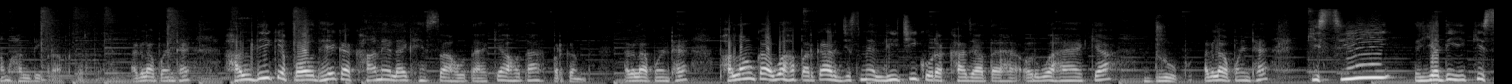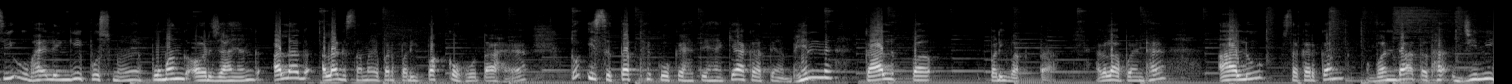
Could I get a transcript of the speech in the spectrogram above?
हम हल्दी प्राप्त करते हैं। अगला पॉइंट है हल्दी के पौधे का खाने लायक हिस्सा होता है। क्या होता है? प्रकंद। अगला पॉइंट है, फलों का वह प्रकार जिसमें लीची को रखा जाता है और वह है क्या? ड्रूप अगला पॉइंट है, किसी, यदि किसी उभयलिंगी, पुष्प में पुमंग और जायंग अलग अलग समय पर परिपक्व होता है तो इस तथ्य को कहते हैं, क्या कहते हैं? भिन्न काल परिवक्ता अगला पॉइंट है आलू, शकरकंद, वंडा तथा जिमी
